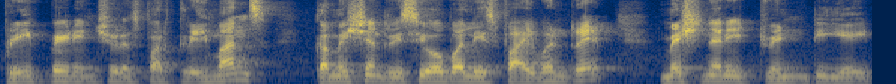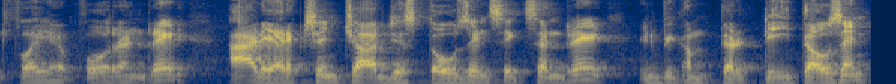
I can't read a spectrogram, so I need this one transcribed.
prepaid insurance for three months. Commission receivable is 500. Machinery 28, 400 add erection charges 1600 it becomes 30000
